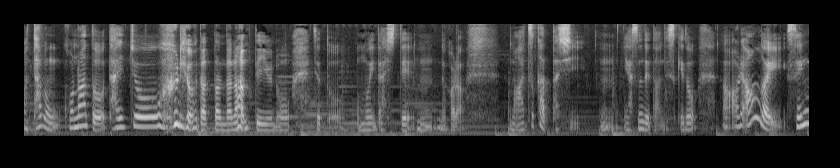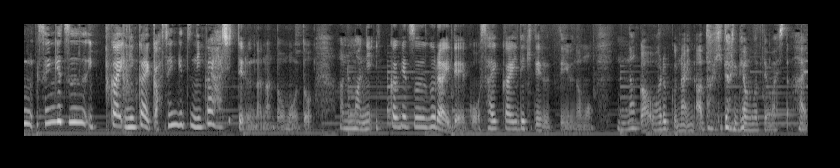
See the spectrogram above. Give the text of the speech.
まあ、多分このあと体調不良だったんだなっていうのをちょっと思い出して、うん、だから、まあ、暑かったしうん、休んでたんですけどあれ案外先先月1回2回か。先月2回走ってるんだなと思うとあのまあ1ヶ月ぐらいでこう再開できてるっていうのもなんか悪くないなと 一人で思ってました。はい、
